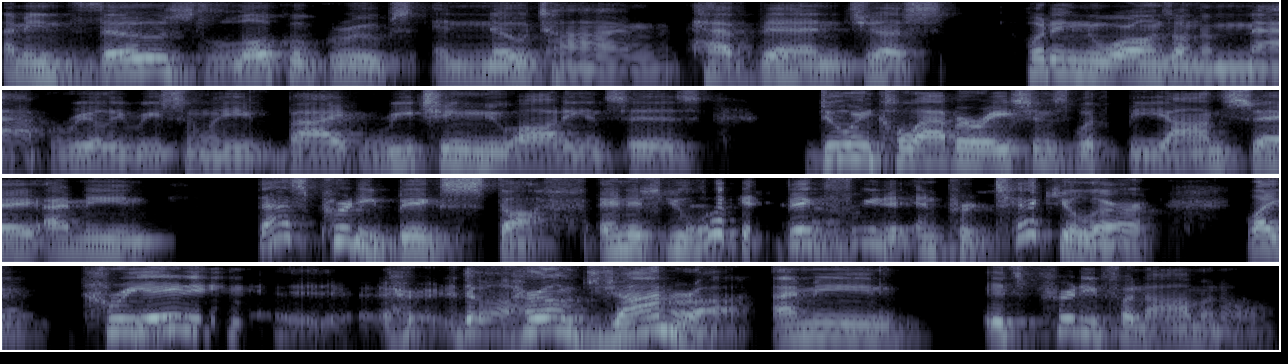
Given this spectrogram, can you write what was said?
I mean, those local groups in no time have been just putting New Orleans on the map really recently by reaching new audiences, doing collaborations with Beyonce. I mean, that's pretty big stuff. And if you look at Big Freedia in particular, like creating uh, her, her own genre, I mean, it's pretty phenomenal,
